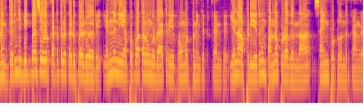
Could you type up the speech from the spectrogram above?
எனக்கு தெரிஞ்சு பிக் பாஸே ஒரு கட்டத்துல கடுப்பாயிடுவாரு. என்ன நீ எப்ப பார்த்தாலும் உங்க பேக்கரியை ப்ரோமோட் வாங்கிட்டு இருக்கேன்ட்டு. ஏன்னா அப்படி எதுவும் பண்ணக்கூடாதுன்னு தான் சைன் போட்டு வந்திருக்காங்க.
